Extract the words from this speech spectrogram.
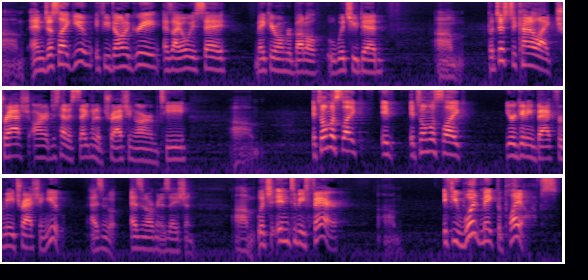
Um, and just like you, if you don't agree, as I always say, make your own rebuttal, which you did. Um, but just to kind of like trash R, just have a segment of trashing RMT. Um, it's almost like it. It's almost like you're getting back for me trashing you as an as an organization. Um, which, and to be fair, um, if you would make the playoffs,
